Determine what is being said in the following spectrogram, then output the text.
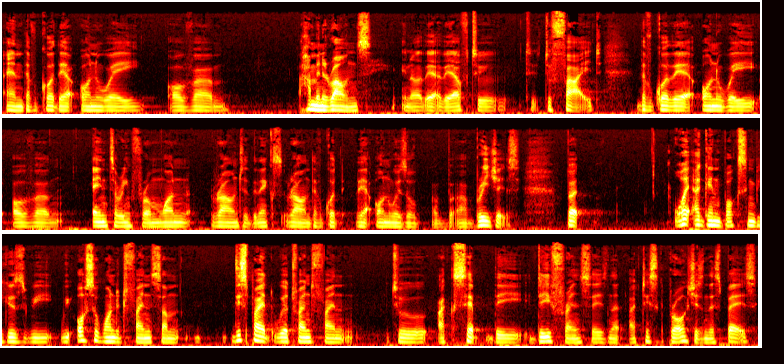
and they've got their own way of um, how many rounds you know they, they have to, to, to fight. They've got their own way of um, entering from one round to the next round. They've got their own ways of uh, bridges. But why again boxing? Because we, we also wanted to find some despite we're trying to find to accept the differences and artistic approaches in the space,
